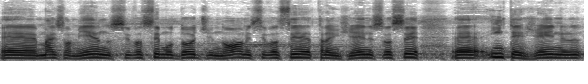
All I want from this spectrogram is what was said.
é mais ou menos, se você mudou de nome, se você é transgênero, se você é intergênero,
